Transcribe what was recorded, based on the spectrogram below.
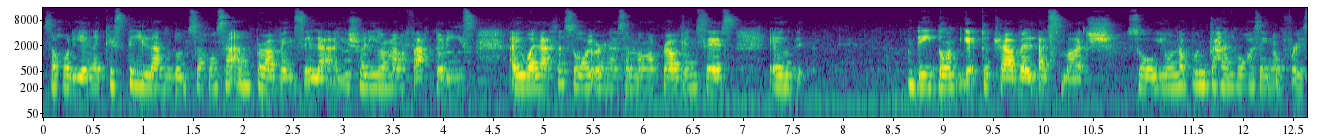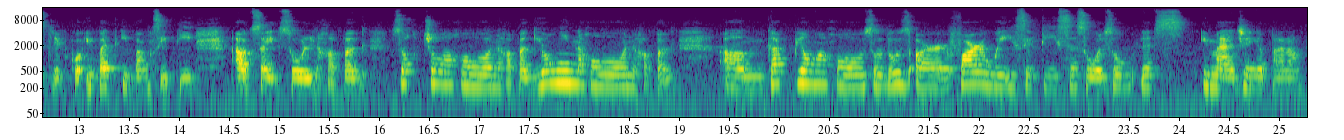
sa Korea, nag-stay lang doon sa kung saang province sila. Usually, yung mga factories ay wala sa Seoul or nasa mga provinces. And they don't get to travel as much. So, yung napuntahan ko kasi nung first trip ko, iba't ibang city outside Seoul. Nakapag Sokcho ako, nakapag Yongin ako, nakapag um, Gapyong ako. So, those are far away cities sa Seoul. So, let's imagine na parang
